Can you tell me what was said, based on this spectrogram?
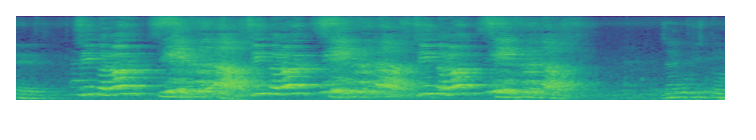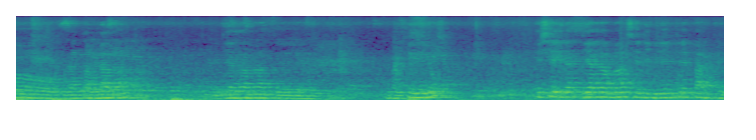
Eh, sin dolor, sin frutos, sin dolor, sin frutos, sin dolor. sin frutos. Ya hemos visto la tablada, el diagrama del Evangelio. Ese gra- diagrama se divide en tres partes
